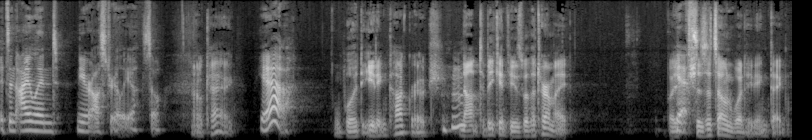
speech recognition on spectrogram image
it's an island near Australia. So Okay. yeah, Wood eating cockroach. Not to be confused with a termite. Which Yes. is its own wood eating thing.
